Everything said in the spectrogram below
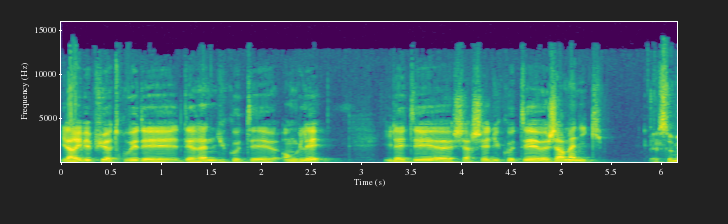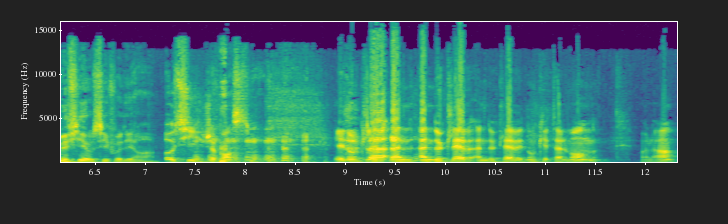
il n'arrivait plus à trouver des, des reines du côté euh, anglais. Il a été euh, cherché du côté euh, germanique. elle se méfiait aussi il faut dire hein. Aussi, je pense. et donc là, Anne, Anne de Clèves, Anne de Clèves est donc est allemande, voilà.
